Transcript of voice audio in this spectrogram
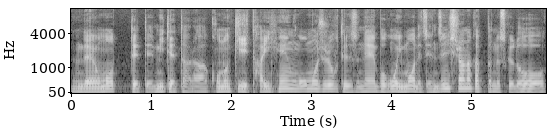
で思ってて見てたらこの記事大変面白くてですね僕も今まで全然知らなかったんですけど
